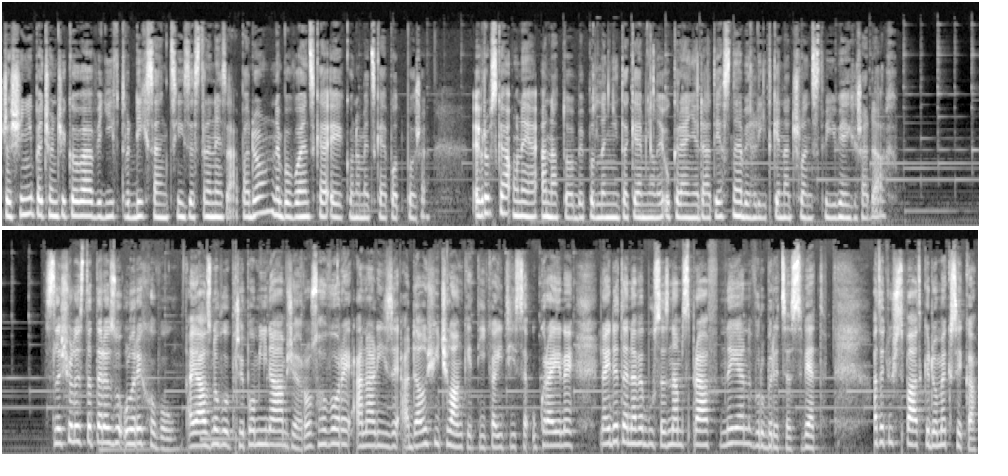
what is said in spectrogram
Řešení Pečončiková vidí v tvrdých sankcích ze strany Západu nebo vojenské i ekonomické podpoře. Evropská unie a NATO by podle ní také měly Ukrajině dát jasné vyhlídky na členství v jejich řadách. Slyšeli jste Terezu Ulrichovou a já znovu připomínám, že rozhovory, analýzy a další články týkající se Ukrajiny najdete na webu Seznam zpráv nejen v rubrice Svět. A teď už zpátky do Mexika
